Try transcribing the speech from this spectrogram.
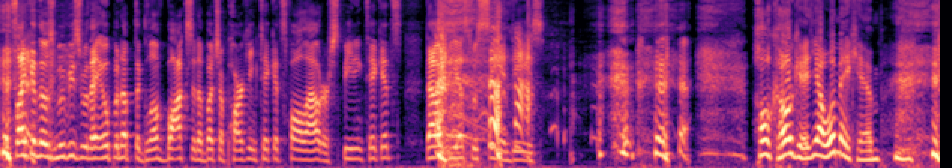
It's like in those movies where they open up the glove box and a bunch of parking tickets fall out or speeding tickets. That would be us with C and D's. Hulk Hogan. Yeah, we'll make him.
